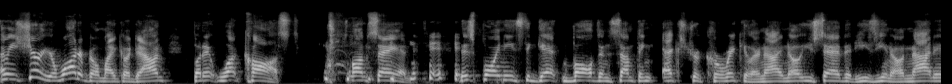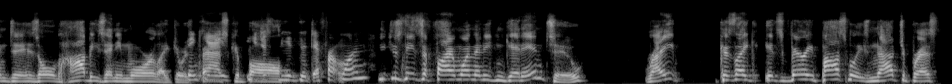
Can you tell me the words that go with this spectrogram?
I mean, sure, your water bill might go down, but at what cost? That's all I'm saying. this boy needs to get involved in something extracurricular. Now, I know you said that he's, you know, not into his old hobbies anymore, like there was Think he, he just needs a different one. he just needs to find one that he can get into, right? Because like it's very possible he's not depressed.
